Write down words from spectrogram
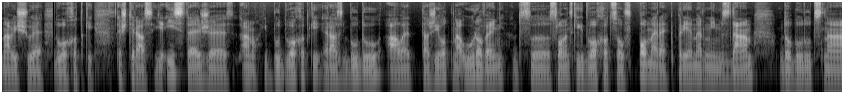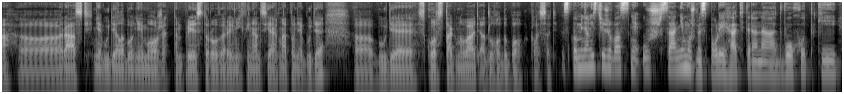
navyšuje dôchodky. Ešte raz, je isté, že áno, dôchodky rásť budú, ale tá životná úroveň slovenských dôchodcov v pomere k priemerným zdám do budúcna e, rásť nebude, lebo nemôže. Ten priestor vo verejných financiách na to nebude. E, bude skôr stagnovať a dlhodobo klesať. Spomínali ste, že vlastne už sa nemôžeme spoliehať teda na dôchodky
